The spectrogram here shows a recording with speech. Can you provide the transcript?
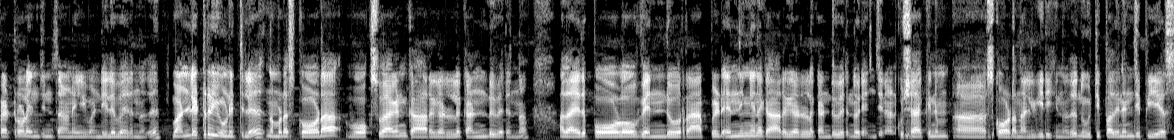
പെട്രോൾ എൻജിൻസ് ആണ് ഈ വണ്ടിയിൽ വരുന്നത്. വൺ ലിറ്റർ യൂണിറ്റിൽ നമ്മുടെ സ്കോഡ വോക്സ് വാഗൺ കാറുകളിൽ കണ്ടുവരുന്ന അതായത് പോളോ വെൻഡോ റാപ്പിഡ് എന്നിങ്ങനെ കാറുകളിൽ കണ്ടുവരുന്ന ഒരു എഞ്ചിനാണ് കുഷാക്കിനും സ്കോഡ നൽകിയിരിക്കുന്നത്. നൂറ്റി പതിനഞ്ച് പി എസ്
